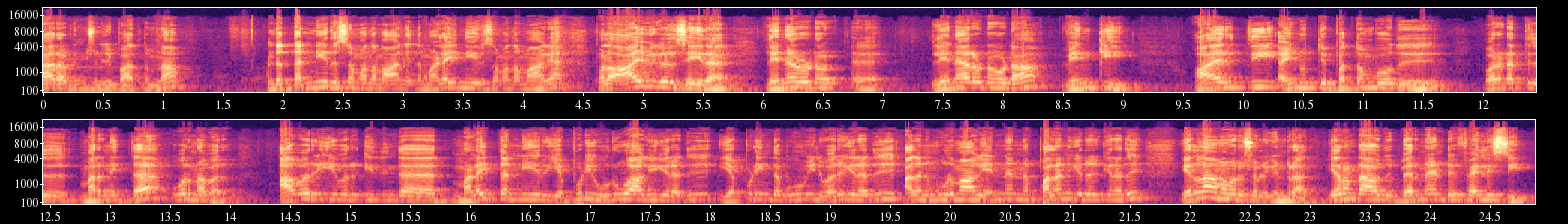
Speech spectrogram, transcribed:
யார் அப்படின்னு சொல்லி பார்த்தோம்னா இந்த தண்ணீர் சம்மந்தமாக இந்த மழை நீர் சம்மந்தமாக பல ஆய்வுகள் செய்த லெனரோடோ லெனரோடோடா வெங்கி ஆயிரத்தி ஐநூற்றி பத்தொம்போது வருடத்தில் மரணித்த ஒரு நபர். அவர் இவர் இது- இந்த மழை தண்ணீர் எப்படி உருவாகுகிறது எப்படி இந்த பூமியில் வருகிறது அதன் மூலமாக என்னென்ன பலன்கள் இருக்கிறது எல்லாம் அவர் சொல்கின்றார். இரண்டாவது பெர்னாண்டு ஃபெலிசி.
